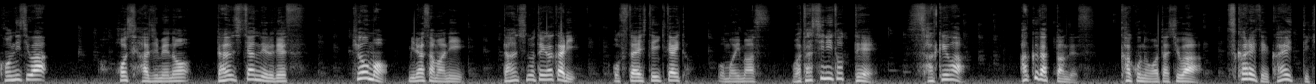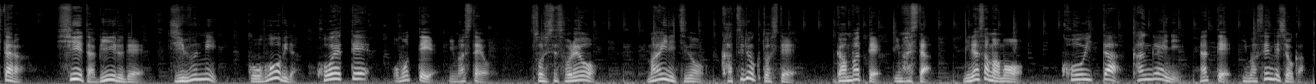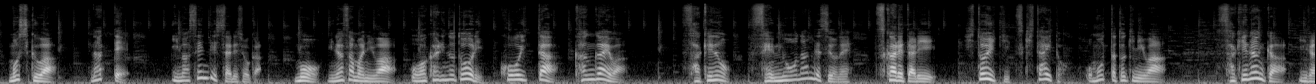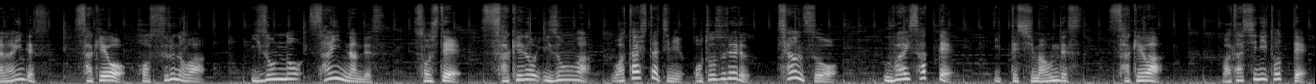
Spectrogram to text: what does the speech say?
こんにちは。星はじめの男子チャンネルです。今日も皆様に男子の手がかりお伝えしていきたいと思います。私にとって酒は悪だったんです。過去の私は疲れて帰ってきたら冷えたビールで自分にご褒美だ。こうやって思っていましたよ。そしてそれを毎日の活力として頑張っていました。皆様もこういった考えになっていませんでしょうか？もしくはなっていませんでしたでしょうか？もう皆様にはお分かりの通りこういった考えは酒の洗脳なんですよね。疲れたり一息つきたいと思った時には酒なんかいらないんです。酒を欲するのは依存のサインなんです。そして酒の依存は私たちに訪れるチャンスを奪い去っていってしまうんです。酒は私にとって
